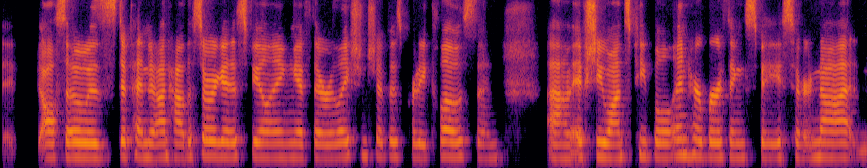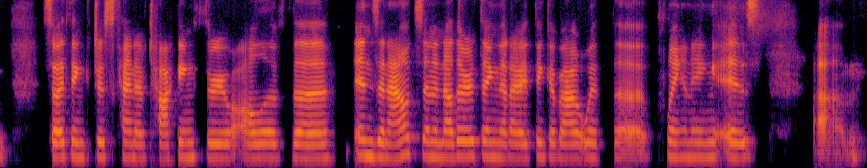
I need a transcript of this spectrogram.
it also is dependent on how the surrogate is feeling, if their relationship is pretty close, and um, if she wants people in her birthing space or not. So I think just kind of talking through all of the ins and outs. And another thing that I think about with the planning is um,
